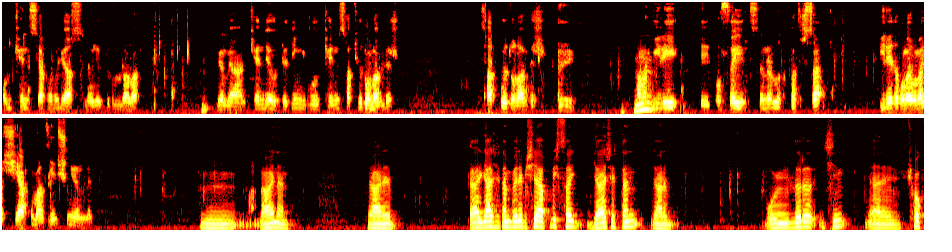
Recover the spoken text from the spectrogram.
Onu kendisi yapabiliyor aslında öyle bir durum da var. Bilmiyorum yani kendi dediğin gibi bu kendi satıyor da olabilir. Satmıyor da olabilir. Ama Hmm, hileyi e, dosyayı sınırını kapatırsa hile de kolay kolay şey yapamaz diye düşünüyorum ben. hmm, aynen. Yani eğer gerçekten böyle bir şey yapmışsa gerçekten yani oyuncuları için yani çok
